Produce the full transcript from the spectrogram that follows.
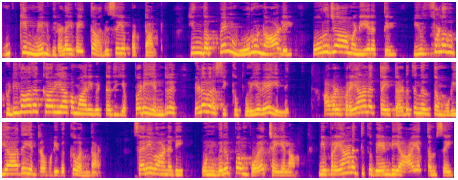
மூக்கின் மேல் விரலை வைத்து அதிசயப்பட்டாள். இந்த பெண் ஒரு நாளில் ஒரு ஜாம நேரத்தில் இவ்வளவு பிடிவாதக்காரியாக மாறிவிட்டது எப்படி என்று இளவரசிக்கு புரியவே இல்லை. அவள் பிரயாணத்தை தடுத்து நிறுத்த முடியாது என்ற முடிவுக்கு வந்தாள். சரி வானதி உன் விருப்பம் போல செய்யலாம். நீ பிரயாணத்துக்கு வேண்டிய ஆயத்தம் செய்.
